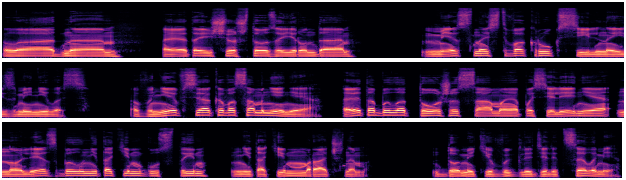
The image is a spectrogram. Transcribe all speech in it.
«Ладно, это еще что за ерунда?» Местность вокруг сильно изменилась. Вне всякого сомнения, это было то же самое поселение, но лес был не таким густым, не таким мрачным. Домики выглядели целыми,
